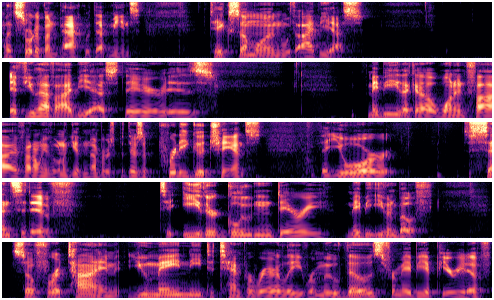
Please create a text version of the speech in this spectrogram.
Let's sort of unpack what that means. Take someone with IBS. If you have IBS, there is maybe like a one in five, I don't even want to give numbers, but there's a pretty good chance that you're sensitive to either gluten, dairy, maybe even both. So, for a time, you may need to temporarily remove those for maybe a period of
